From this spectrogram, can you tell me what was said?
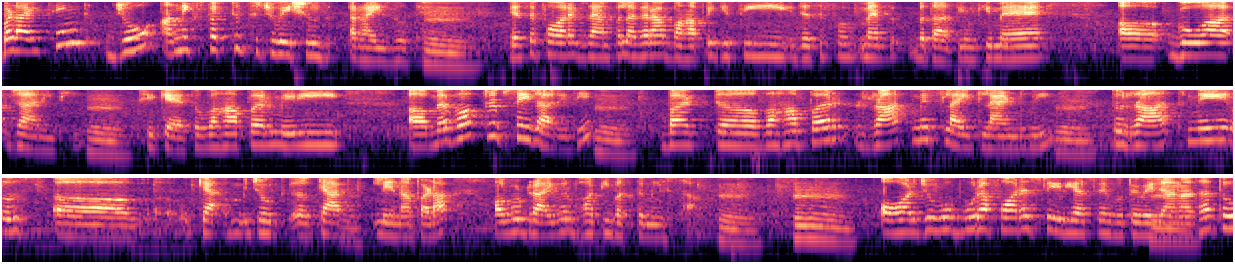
बट आई थिंक जो अनएक्सपेक्टेड सिचुएशंस अराइज होते हैं। जैसे फॉर एग्जांपल अगर आप वहाँ पे किसी जैसे मैं तो बताती हूँ कि मैं गोवा जा रही थी। ठीक है तो वहाँ पर मेरी अ, मैं वर्क ट्रिप से ही जा रही थी बट uh, वहाँ पर रात में फ़्लाइट लैंड हुई। तो रात में उस अ, क्या जो कैब लेना पड़ा और वो ड्राइवर बहुत ही बदतमीज था। हम्म। और जो वो पूरा फॉरेस्ट एरिया से होते हुए जाना था तो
